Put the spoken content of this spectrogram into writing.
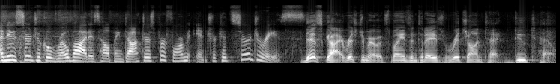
A new surgical robot is helping doctors perform intricate surgeries. This guy, Rich DeMuro, explains in today's Rich on Tech. Do tell.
